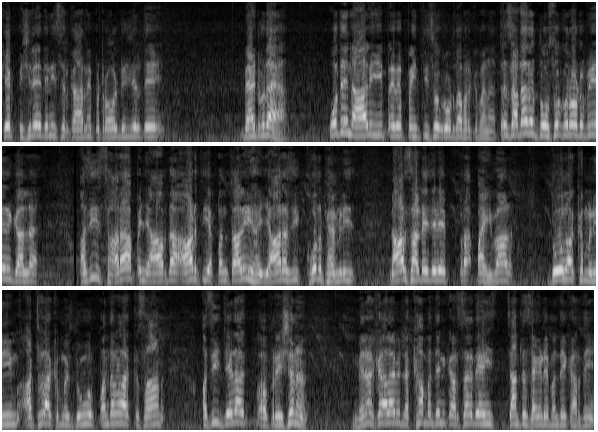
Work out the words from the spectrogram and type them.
ਕਿ ਪਿਛਲੇ ਦਿਨੀ ਸਰਕਾਰ ਨੇ ਪੈਟਰੋਲ ਡੀਜ਼ਲ ਤੇ ਵੈਟ ਵਧਾਇਆ। ਉਹਦੇ ਨਾਲ ਹੀ ਫਿਰ 3500 ਕਰੋੜ ਦਾ ਫ਼ਰਕ ਪੈਣਾ। ਤੇ ਸਾਡਾ ਤਾਂ 200 ਕਰੋੜ ਰੁਪਏ ਦੀ ਗੱਲ ਹੈ। ਅਸੀਂ ਸਾਰਾ ਪੰਜਾਬ ਦਾ ਆੜਤੀ 45000 ਅਸੀਂ ਖੁਦ ਫੈਮਿਲੀ ਨਾਲ ਸਾਡੇ ਜਿਹੜੇ ਭਾਈਵਾਲ 2 ਲੱਖ ਮਨੀਮ 8 ਲੱਖ ਮਜ਼ਦੂਰ 15 ਲੱਖ ਕਿਸਾਨ ਅਸੀਂ ਜਿਹੜਾ ਆਪਰੇਸ਼ਨ ਮੇਰਾ ਖਿਆਲ ਹੈ ਵੀ ਲੱਖਾਂ ਬੰਦੇ ਨਹੀਂ ਕਰ ਸਕਦੇ ਅਸੀਂ ਚੰਦ ਸੈਂਕੜੇ ਬੰਦੇ ਕਰਦੇ ਹਾਂ।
